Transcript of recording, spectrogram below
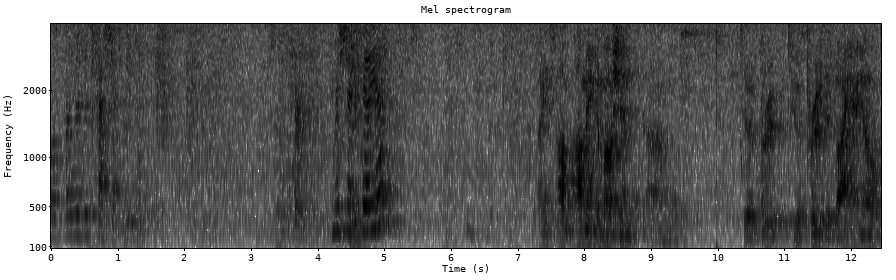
or further discussion. Commissioner Caviglia? I guess I'll, I'll make a motion um, to approve, to approve the biennial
